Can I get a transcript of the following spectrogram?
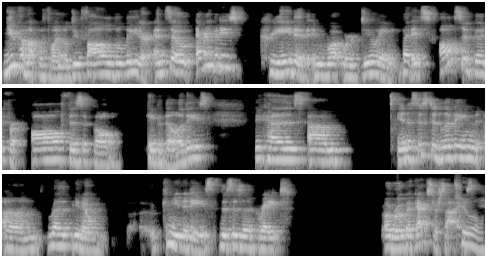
You come up with one. We'll do follow the leader, and so everybody's creative in what we're doing, but it's also good for all physical capabilities because um, in assisted living, um, re- you know, communities, this is a great aerobic exercise, Tool.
